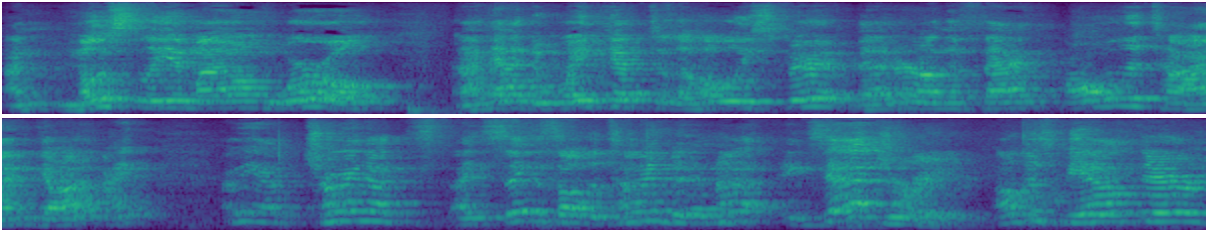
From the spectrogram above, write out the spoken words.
I'm mostly in my own world, and I've had to wake up to the Holy Spirit better on the fact all the time, God, I, I mean, I'm trying not, to, I say this all the time, but I'm not exaggerating. I'll just be out there,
